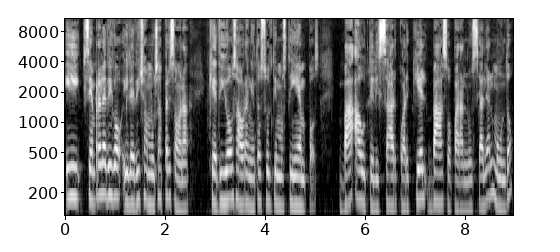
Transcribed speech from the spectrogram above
Y siempre le digo y le he dicho a muchas personas que Dios ahora en estos últimos tiempos va a utilizar cualquier vaso para anunciarle al mundo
